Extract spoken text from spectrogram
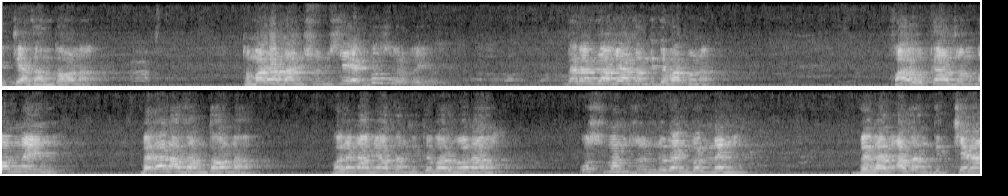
একটি আদান দাও না। তোমার আদান শুনছি এক বছর। আমি আদান দিতে পারব না। ফারুক আজম বললেন, বেলাল আজান দাও না। বলেন, আমি আজান দিতে পারব না। উসমান জুন্নুরাইন বললেন, বেলাল আজান দিচ্ছে না।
